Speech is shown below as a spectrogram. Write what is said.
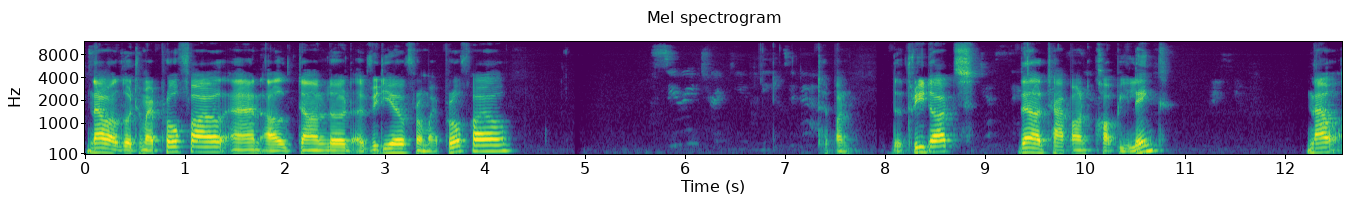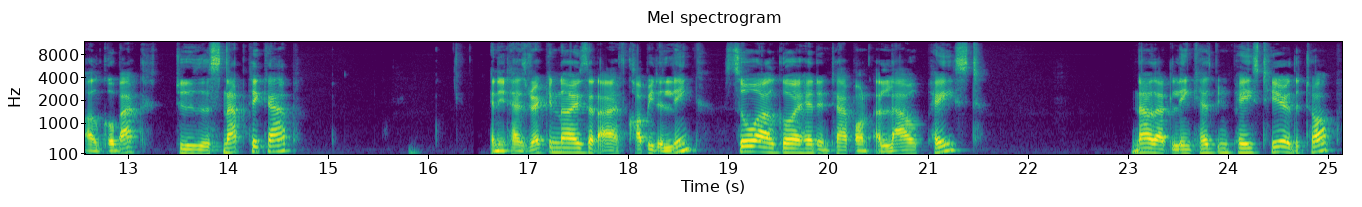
Now I'll go to my profile and I'll download a video from my profile. Tap on the three dots. Then I'll tap on copy link. Now I'll go back to the SnapTik app and it has recognized that I have copied a link. So I'll go ahead and tap on allow paste. Now that link has been pasted here at the top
